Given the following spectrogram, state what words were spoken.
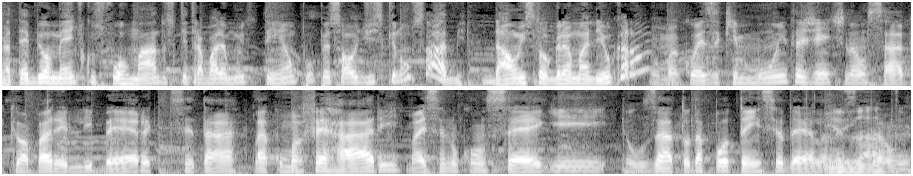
até biomédicos formados que trabalham há muito tempo, o pessoal diz que não sabe. Dá um histograma ali, o cara Uma coisa que muita gente não sabe que o aparelho libera, que você tá lá com uma Ferrari, mas você não consegue usar toda a potência dela, né? Então,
